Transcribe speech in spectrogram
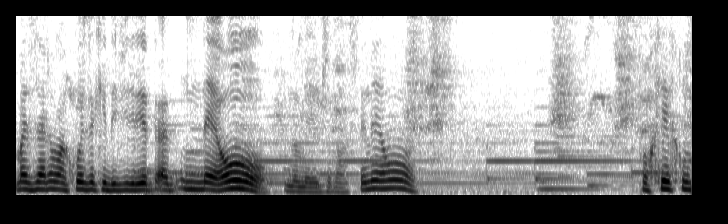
mas era uma coisa que deveria estar em neon no meio de nós, em neon. Porque com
